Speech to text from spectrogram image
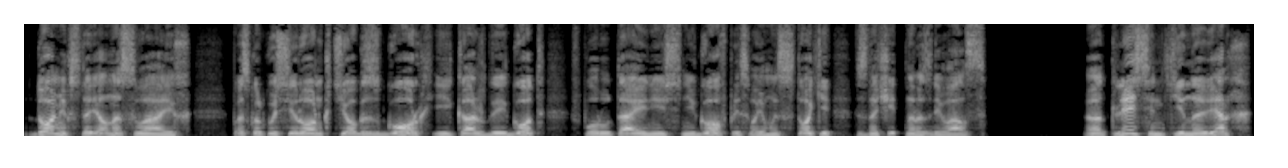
Домик стоял на сваях, поскольку Сиронг тек с гор, и каждый год в пору таяния снегов при своем истоке значительно разливался. От лесенки наверх,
